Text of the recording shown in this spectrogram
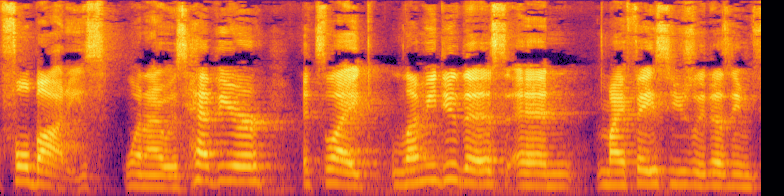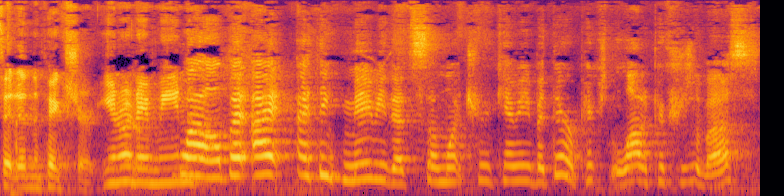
full bodies. When I was heavier, it's like, let me do this, and my face usually doesn't even fit in the picture. You know what I mean? Well, but I, I think maybe that's somewhat true, Kimmy. But there are pictures, a lot of pictures of us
